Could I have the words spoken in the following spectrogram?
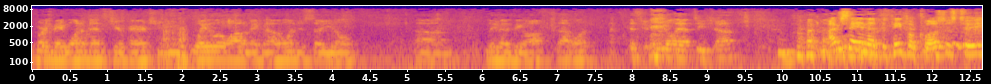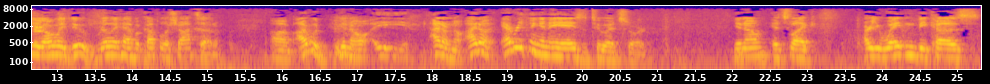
you've already made one amends to your parents, should you wait a little while to make another one just so you don't um, leave anything off that one? you only have two shots. I'm saying that the people closest to you, you only do really have a couple of shots at them. Um, I would, you know, I, I don't know. I don't. Everything in AA is a two-edged sword. You know, it's like, are you waiting because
